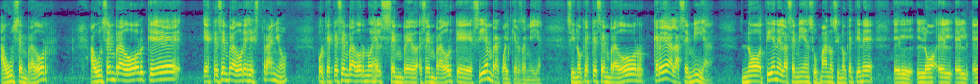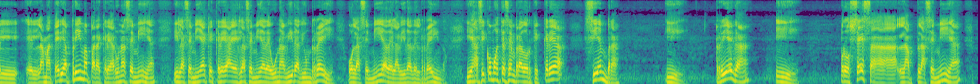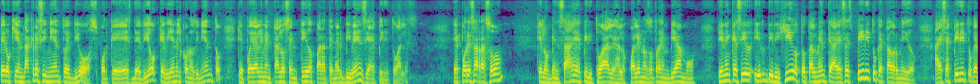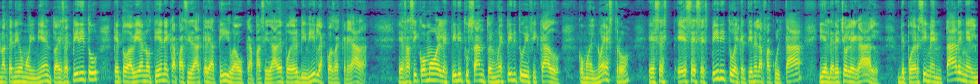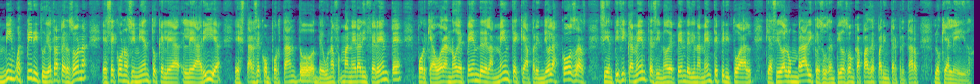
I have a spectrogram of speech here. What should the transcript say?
a un sembrador, a un sembrador que este sembrador es extraño, porque este sembrador no es el sembrador que siembra cualquier semilla, sino que este sembrador crea la semilla no tiene la semilla en sus manos, sino que tiene el, la materia prima para crear una semilla y la semilla que crea es la semilla de una vida de un rey o la semilla de la vida del reino. Y es así como este sembrador que crea, siembra y riega y procesa la, semilla, pero quien da crecimiento es Dios, porque es de Dios que viene el conocimiento que puede alimentar los sentidos para tener vivencias espirituales. Es por esa razón que los mensajes espirituales a los cuales nosotros enviamos tienen que ir, ir, dirigidos totalmente a ese espíritu que está dormido, a ese espíritu que no ha tenido movimiento, a ese espíritu que todavía no tiene capacidad creativa o capacidad de poder vivir las cosas creadas. Es así como el Espíritu Santo, en un espíritu vivificado como el nuestro, es, ese espíritu el que tiene la facultad y el derecho legal de poder cimentar en el mismo espíritu de otra persona ese conocimiento que le, le haría estarse comportando de una manera diferente porque ahora no depende de la mente que aprendió las cosas científicamente, sino depende de una mente espiritual que ha sido alumbrada y que sus sentidos son capaces para interpretar lo que ha leído.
